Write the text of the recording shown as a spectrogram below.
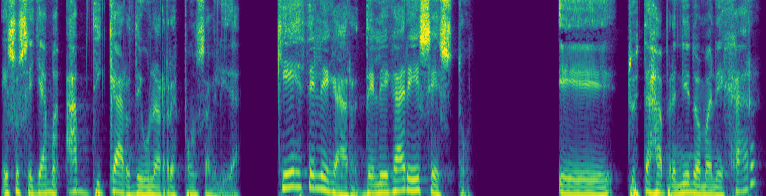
eso se llama abdicar de una responsabilidad. ¿Qué es delegar? Delegar es esto. Eh, tú estás aprendiendo a manejar,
